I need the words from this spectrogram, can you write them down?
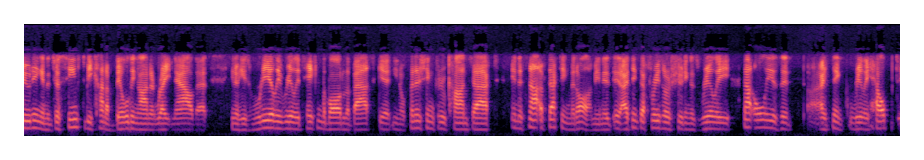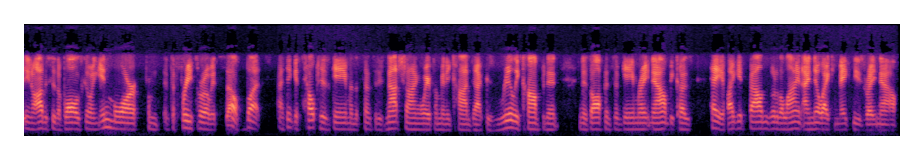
shooting, and it just seems to be kind of building on it right now that, you know, he's really, really taking the ball to the basket, you know, finishing through contact, and it's not affecting him at all. I mean, it, it, I think that free throw shooting is really, not only is it I think really helped. You know, obviously the ball is going in more from the free throw itself, but I think it's helped his game in the sense that he's not shying away from any contact. He's really confident in his offensive game right now because, hey, if I get fouled and go to the line, I know I can make these right now.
